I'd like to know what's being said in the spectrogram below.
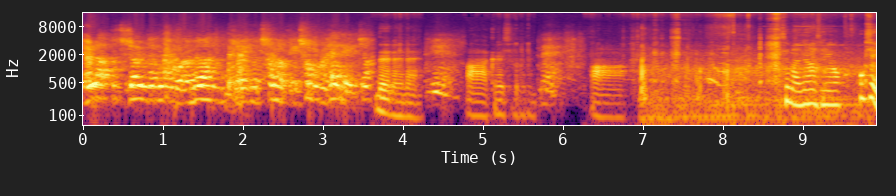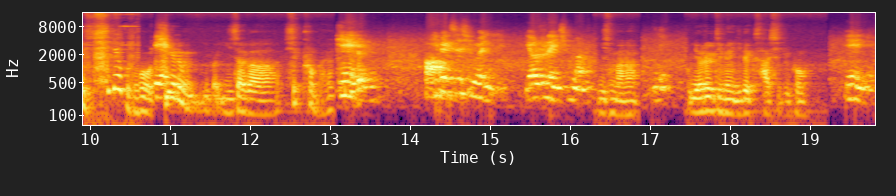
연락도 두절되고 그러면 저희도 차를 어떻게 처분을 해야 되겠죠? 네네네 예, 아 그러시구나 네. 아 선생님 안녕하세요 혹시 시계도 되고 시계는 이거 이자가 10%인가요? 예. 270원 열흘에 20만 원. 20만 원 네. 열흘 뒤면 240이고 예, 예.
